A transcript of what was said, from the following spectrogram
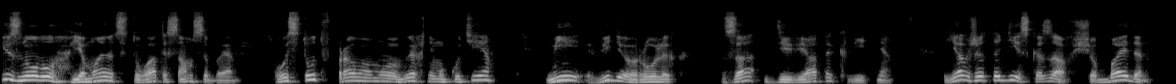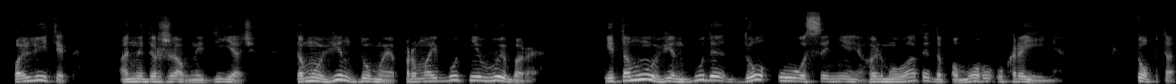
І знову я маю цитувати сам себе. Ось тут, в правому верхньому куті, мій відеоролик за 9 квітня. Я вже тоді сказав, що Байден політик, а не державний діяч, тому він думає про майбутні вибори, і тому він буде до осені гальмувати допомогу Україні. Тобто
